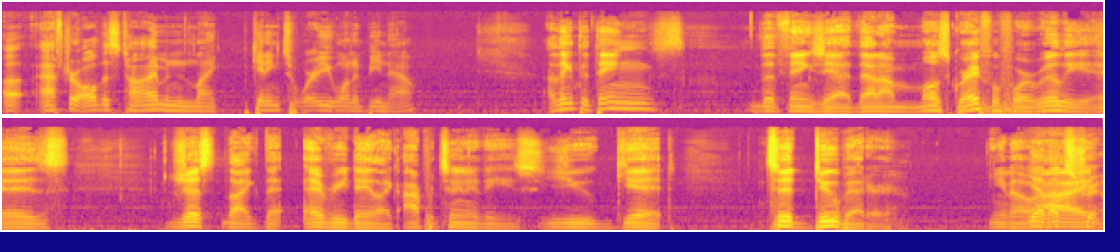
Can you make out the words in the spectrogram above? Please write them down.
uh, after all this time and like getting to where you want to be now? I think the things, the things, yeah, that I'm most grateful for really is just like the everyday like opportunities you get to do better. You know, yeah, that's I- true.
